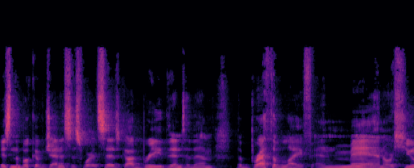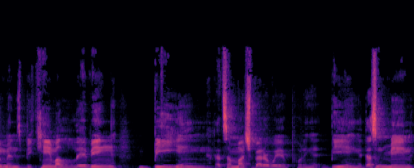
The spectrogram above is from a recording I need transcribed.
is in the book of Genesis, where it says, God breathed into them the breath of life, and man or humans became a living being. That's a much better way of putting it. Being. It doesn't mean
